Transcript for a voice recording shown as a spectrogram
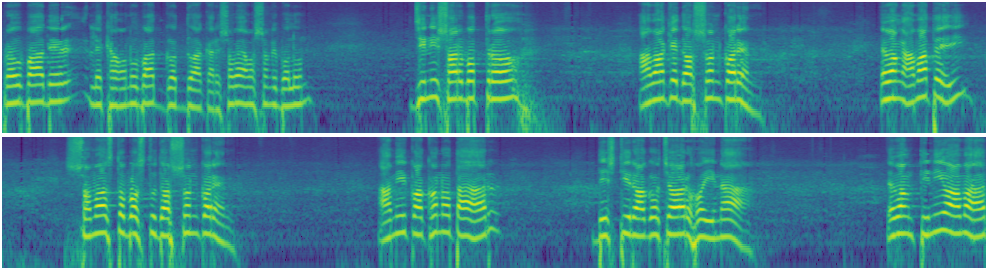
প্রভুপাদের লেখা অনুবাদ গদ্য আকারে। সবাই আমার সঙ্গে বলুন, যিনি সর্বত্র আমাকে দর্শন করেন এবং আমাতেই সমস্ত বস্তু দর্শন করেন, আমি কখনো তার দৃষ্টির অগোচর হই না এবং তিনিও আমার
